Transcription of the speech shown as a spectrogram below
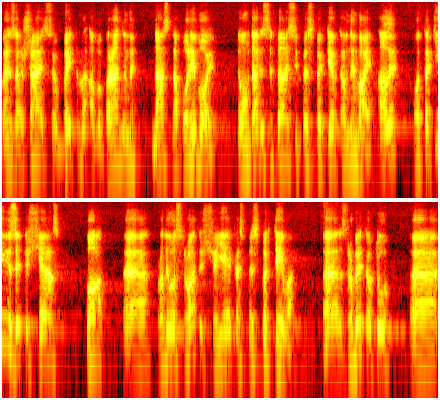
вони залишаються вбитими або пораненими нас на полі бою. Тому в даній ситуації перспектив там немає. Але от такі візити ще раз по е, продемонструвати, що є якась перспектива, е, зробити ту е,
